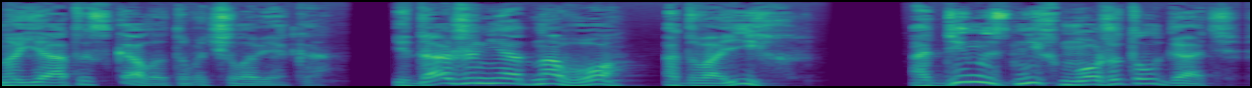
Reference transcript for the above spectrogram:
Но я отыскал этого человека. И даже не одного, а двоих. Один из них может лгать,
